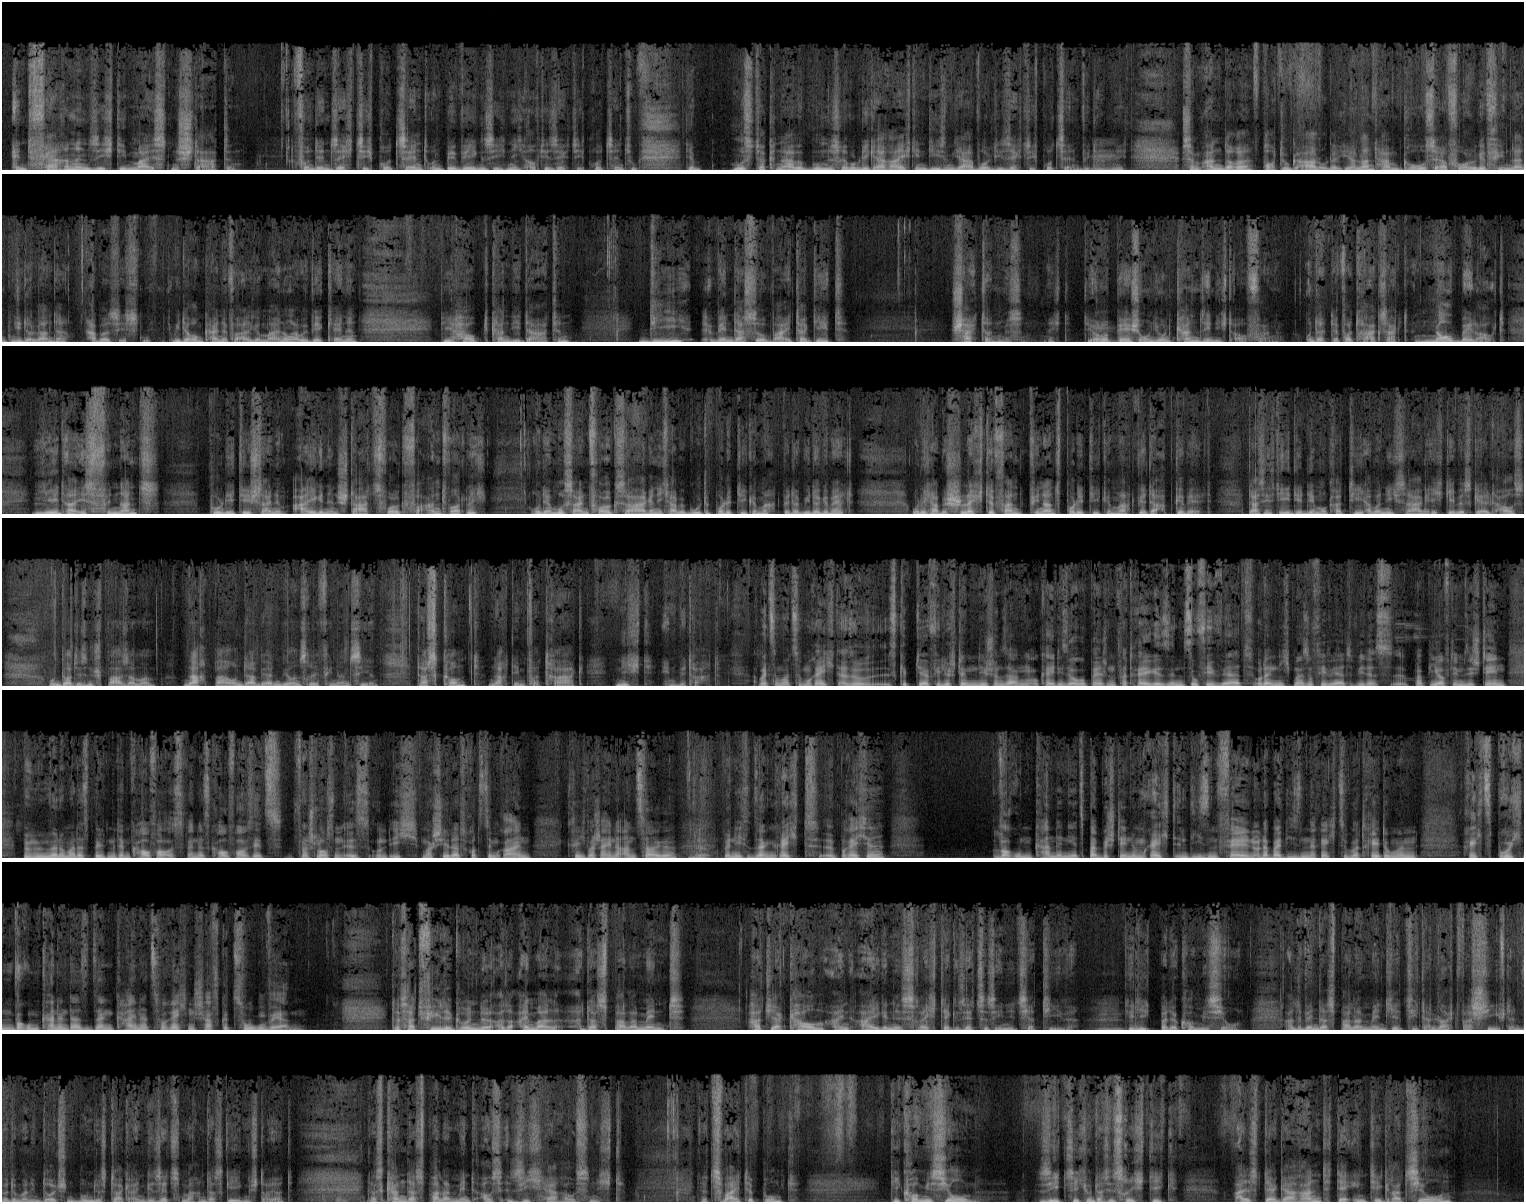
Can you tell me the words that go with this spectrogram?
entfernen sich die meisten Staaten von den 60 Prozent und bewegen sich nicht auf die 60 Prozent zu. Der Musterknabe Bundesrepublik erreicht in diesem Jahr wohl die 60 Prozent wieder. Mhm. Nicht? Es haben andere, Portugal oder Irland, haben große Erfolge, Finnland, Niederlande, aber es ist wiederum keine Verallgemeinung, aber wir kennen die Hauptkandidaten, die, wenn das so weitergeht, scheitern müssen. Nicht? Die mhm. Europäische Union kann sie nicht auffangen. Und der Vertrag sagt, no bailout. Jeder ist finanzpolitisch seinem eigenen Staatsvolk verantwortlich. Und er muss seinem Volk sagen, ich habe gute Politik gemacht, wird er wiedergewählt. Oder ich habe schlechte Finanzpolitik gemacht, wird er abgewählt. Das ist die Idee Demokratie. Aber nicht sagen, ich gebe das Geld aus und dort ist ein sparsamer Nachbar und da werden wir uns refinanzieren. Das kommt nach dem Vertrag nicht in Betracht. Aber jetzt nochmal zum Recht. Also es gibt ja viele Stimmen, die schon sagen, okay, diese europäischen Verträge sind so viel wert oder nicht mal so viel wert wie das äh, Papier, auf dem sie stehen. Bemühen wir nochmal das Bild mit dem Kaufhaus. Wenn das Kaufhaus jetzt verschlossen ist und ich marschiere da trotzdem rein, kriege ich wahrscheinlich eine Anzeige. Ja. Wenn ich sozusagen Recht äh, breche, warum kann denn jetzt bei bestehendem Recht in diesen Fällen oder bei diesen Rechtsübertretungen, Rechtsbrüchen, warum kann denn da sozusagen keiner zur Rechenschaft gezogen werden? Das hat viele Gründe. Also einmal das Parlament hat ja kaum ein eigenes Recht der Gesetzesinitiative. Mhm. Die liegt bei der Kommission. Also wenn das Parlament jetzt sieht, da läuft was schief, dann würde man im Deutschen Bundestag ein Gesetz machen, das gegensteuert. Das kann das Parlament aus sich heraus nicht. Der zweite Punkt, die Kommission sieht sich, und das ist richtig, als der Garant der Integration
